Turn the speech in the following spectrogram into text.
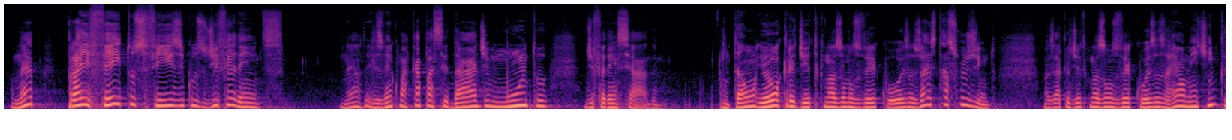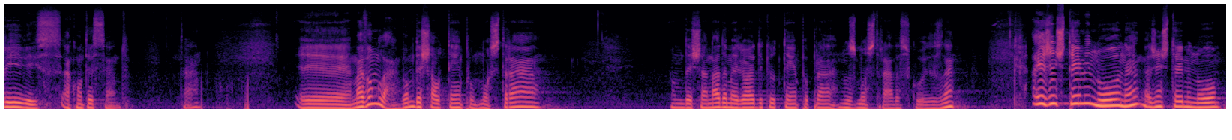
né? para efeitos físicos diferentes. Né? Eles vêm com uma capacidade muito diferenciada. Então, eu acredito que nós vamos ver coisas, já está surgindo, mas eu acredito que nós vamos ver coisas realmente incríveis acontecendo. Tá? É, mas vamos lá, vamos deixar o tempo mostrar. Vamos deixar nada melhor do que o tempo para nos mostrar as coisas, né? Aí a gente terminou, né? A gente terminou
